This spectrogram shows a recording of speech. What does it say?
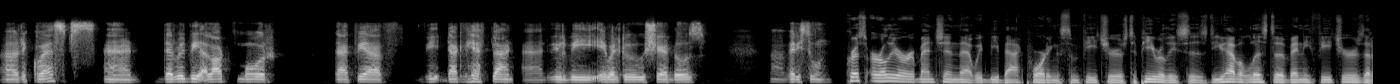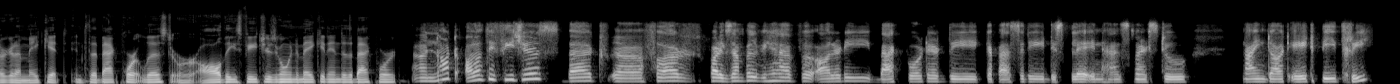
uh, requests, and there will be a lot more that we have we, that we have planned, and we will be able to share those uh, very soon. Chris earlier mentioned that we'd be backporting some features to P releases. Do you have a list of any features that are going to make it into the backport list, or are all these features going to make it into the backport? Uh, not all of the features, but uh, for for example, we have already backported the capacity display enhancements to 9.8p3,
